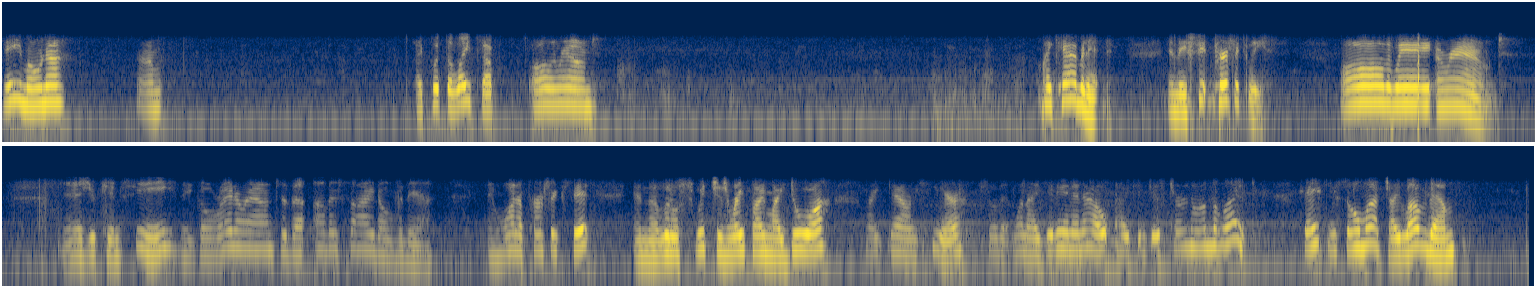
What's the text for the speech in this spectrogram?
Hey, Mona. Um, I put the lights up all around. My cabinet, and they fit perfectly all the way around. As you can see, they go right around to the other side over there. And what a perfect fit. And the little switch is right by my door, right down here, so that when I get in and out, I can just turn on the light. Thank you so much. I love them.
